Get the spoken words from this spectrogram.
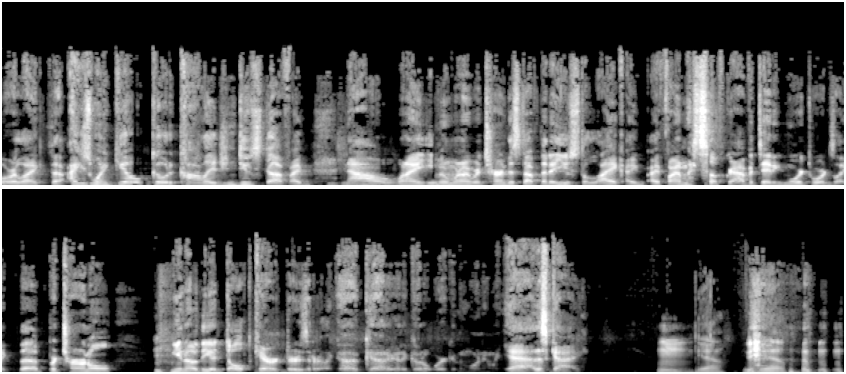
or like the I just want to go go to college and do stuff. I now when I even when I return to stuff that I used to like, I, I find myself gravitating more towards like the paternal, you know, the adult characters that are like, oh god, I got to go to work in the morning. Like, yeah, this guy. mm. Yeah. Yeah. Yeah.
